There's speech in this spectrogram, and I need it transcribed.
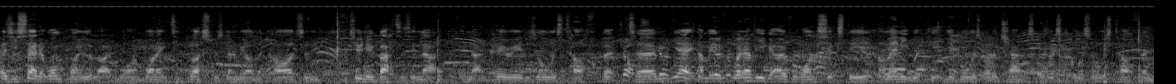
as you said, at one point it looked like 180 plus was going to be on the cards, and two new batters in that in that period is always tough. But um, yeah, I mean, whenever you get over 160 on any wicket, you've always got a chance because it's, it's always tough. And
